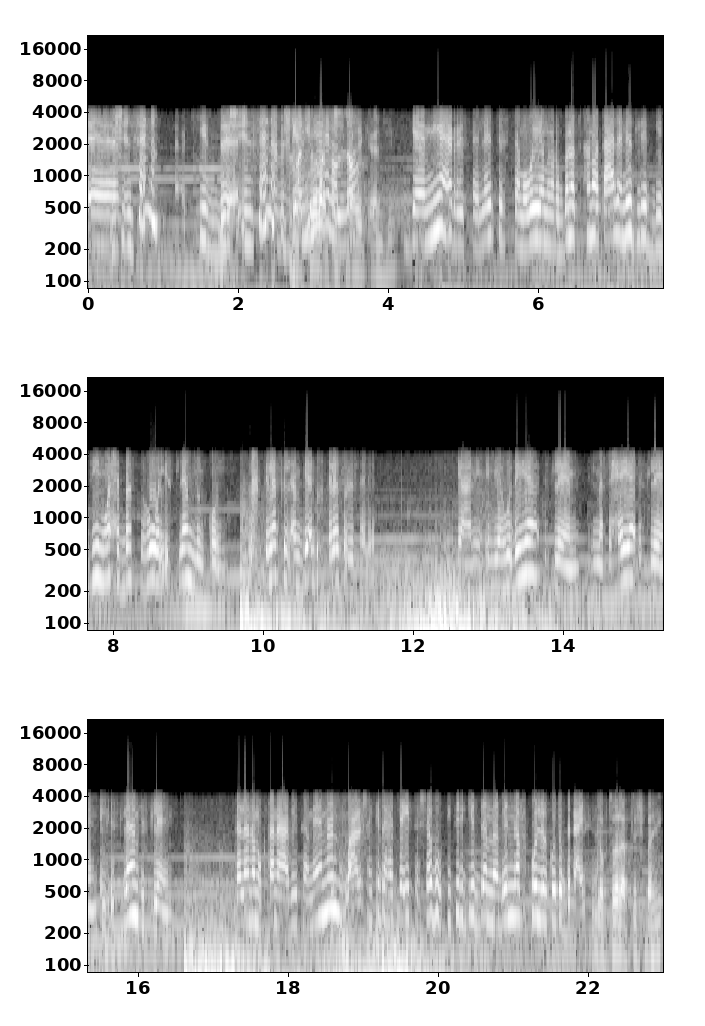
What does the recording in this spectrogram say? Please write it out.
آه، مش إنسانة. أكيد. مش إنسانة مش خليقه الله. جميع الرسالات السماوية من ربنا سبحانه وتعالى نزلت بدين واحد بس هو الإسلام للكل. باختلاف الأنبياء باختلاف الرسالات. يعني اليهودية إسلام المسيحية إسلام الإسلام إسلام. ده اللي أنا مقتنعة بيه تماما وعلشان كده هتلاقي تشابه كتير جدا ما بيننا في كل الكتب بتاعتنا. دكتورة بتشبهك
